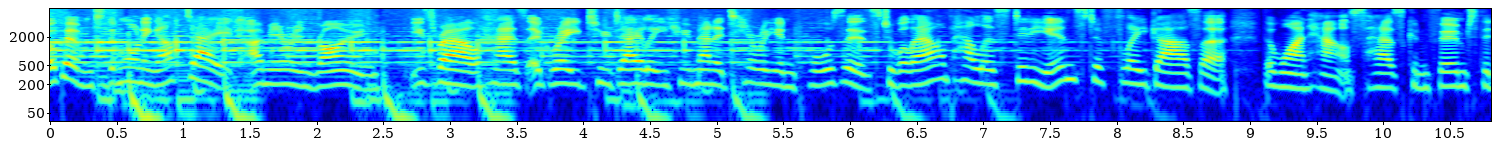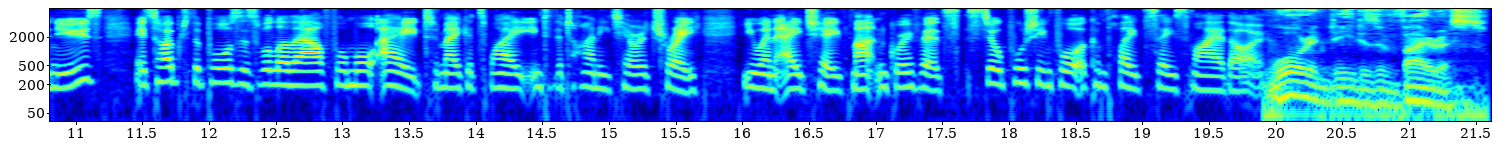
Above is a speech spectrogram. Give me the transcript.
Welcome to the morning update. I'm Erin Roan. Israel has agreed to daily humanitarian pauses to allow Palestinians to flee Gaza. The White House has confirmed the news. It's hoped the pauses will allow for more aid to make its way into the tiny territory. UN aid Chief Martin Griffiths still pushing for a complete ceasefire, though. War indeed is a virus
